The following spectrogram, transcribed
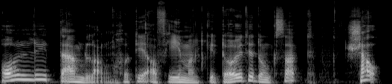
alle Dam lang hat er auf jemand gedeutet und gesagt, schau,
